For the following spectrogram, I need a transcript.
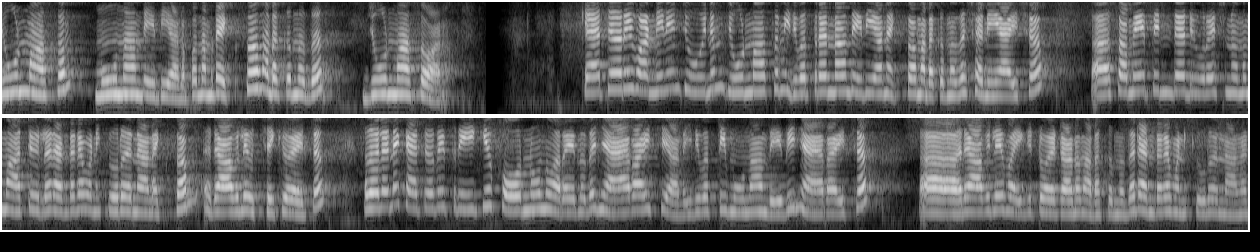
ജൂൺ മാസം മൂന്നാം തീയതിയാണ്. അപ്പോൾ നമ്മുടെ എക്സാം നടക്കുന്നത് ജൂൺ മാസമാണ്. കാറ്റഗറി വണ്ണിനും ടൂവിനും ജൂൺ മാസം ഇരുപത്തിരണ്ടാം തീയതിയാണ് എക്സാം നടക്കുന്നത് ശനിയാഴ്ച. സമയത്തിന്റെ ഡ്യൂറേഷനൊന്നും മാറ്റമില്ല. രണ്ടര മണിക്കൂർ തന്നെയാണ് എക്സാം രാവിലെ ഉച്ചയ്ക്കുമായിട്ട്. അതുപോലെ തന്നെ കാറ്റഗറി ത്രീക്ക് ഫോറിനും എന്ന് പറയുന്നത് ഞായറാഴ്ചയാണ്. ഇരുപത്തി മൂന്നാം തീയതി ഞായറാഴ്ച രാവിലെ വൈകിട്ടുമായിട്ടാണ് നടക്കുന്നത്. രണ്ടര മണിക്കൂർ തന്നെയാണ്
